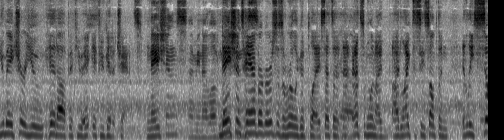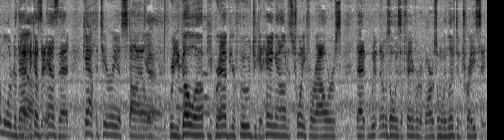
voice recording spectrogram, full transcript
you make sure you hit up if you if you get a chance. Nations. I mean, I love Nations Hamburgers is a really good place. That's a Yeah. that, that's one I I'd like to see something at least similar to that Yeah. because it has that cafeteria style Yeah. where you go up, you grab your food, you can hang out. It's 24 hours. That w- that was always a favorite of ours when we lived in Tracy.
